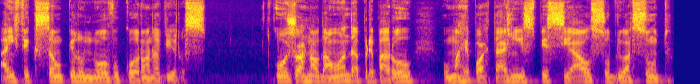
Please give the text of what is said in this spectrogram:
a infecção pelo novo coronavírus. O Jornal da Onda preparou uma reportagem especial sobre o assunto.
